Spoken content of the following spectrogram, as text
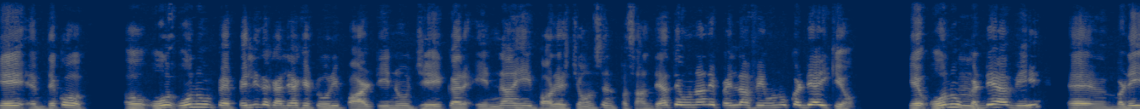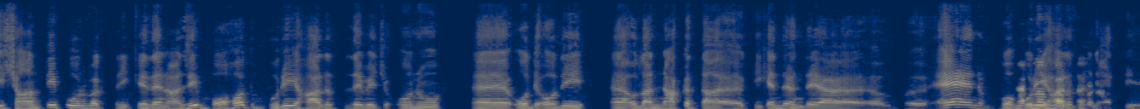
ਕਿ ਦੇਖੋ ਉਹ ਉਹਨੂੰ ਪਹਿਲੀ ਤਾਂ ਗੱਲ ਇਹ ਕਿ ਟੋਰੀ ਪਾਰਟੀ ਨੂੰ ਜੇਕਰ ਇੰਨਾ ਹੀ ਬੋਰਿਸ ਜੌਨਸਨ ਪਸੰਦ ਆ ਤੇ ਉਹਨਾਂ ਨੇ ਪਹਿਲਾਂ ਫੇ ਉਹਨੂੰ ਕੱਢਿਆ ਹੀ ਕਿਉਂ? ਕਿ ਉਹਨੂੰ ਕੱਢਿਆ ਵੀ ਬੜੀ ਸ਼ਾਂਤੀਪੂਰਵਕ ਤਰੀਕੇ ਦੇ ਨਾਲ ਸੀ ਬਹੁਤ ਬੁਰੀ ਹਾਲਤ ਦੇ ਵਿੱਚ ਉਹਨੂੰ ਉਹਦੀ ਉਹਦੀ ਨੱਕ ਕੀ ਕਹਿੰਦੇ ਹੁੰਦੇ ਆ ਐਨ ਬੁਰੀ ਹਾਲਤ ਬਣਾਤੀ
